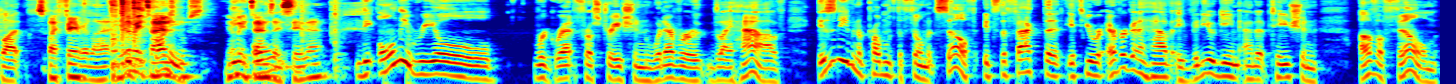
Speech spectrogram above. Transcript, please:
but It's my favorite line. You know how many times? funny. Oops, you know how many The times I say that? the only real regret, frustration, whatever that I have isn't even a problem with the film itself. It's the fact that if you were ever going to have a video game adaptation of a film,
